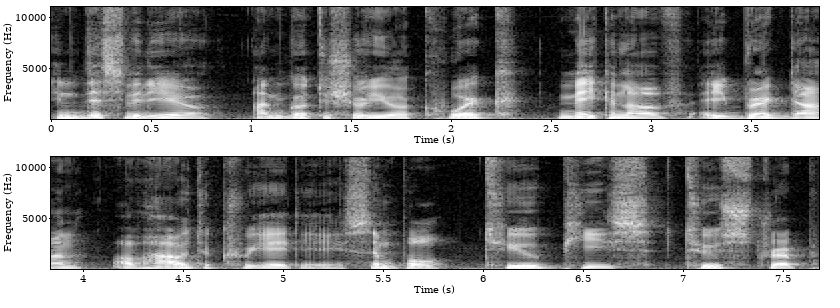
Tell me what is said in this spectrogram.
In this video, I'm going to show you a quick making of a breakdown of how to create a simple two-piece, two-strip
